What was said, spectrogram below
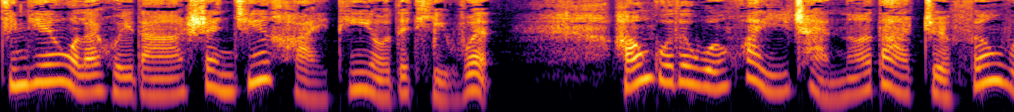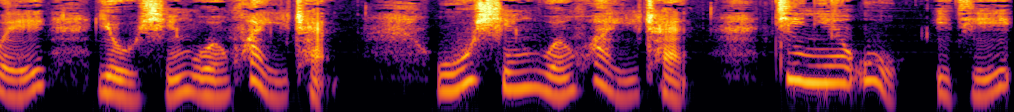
今天我来回答单金海听友的提问。韩国的文化遗产呢，大致分为有形文化遗产。无形文化遗产、纪念物以及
